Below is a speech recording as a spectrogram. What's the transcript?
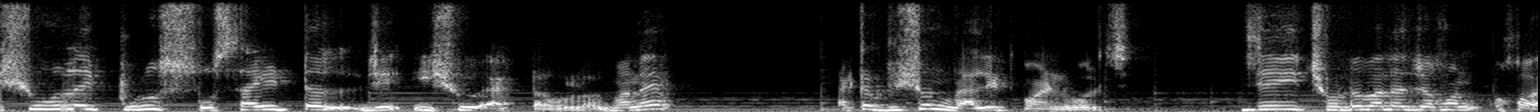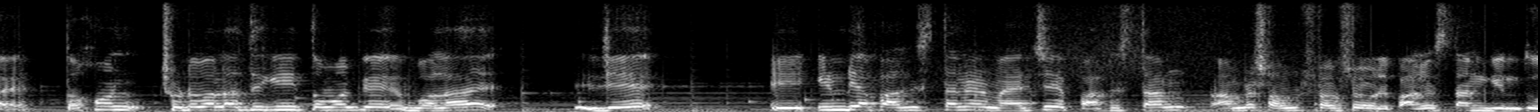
ইস্যু হলো এই পুরো সোসাইটাল যে ইস্যু একটা হলো মানে একটা ভীষণ ভ্যালিড পয়েন্ট বলছি। যে এই ছোটবেলা যখন হয়, তখন ছোটবেলা থেকেই তোমাকে বলা হয় যে ইন্ডিয়া পাকিস্তানের ম্যাচে পাকিস্তান, আমরা সব সবসময় বলি পাকিস্তান কিন্তু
